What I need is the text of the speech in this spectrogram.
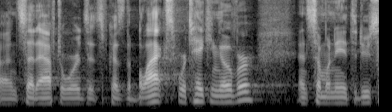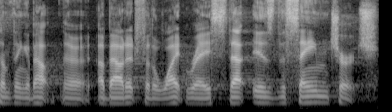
uh, and said afterwards it's because the blacks were taking over and someone needed to do something about, about it for the white race. That is the same church.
